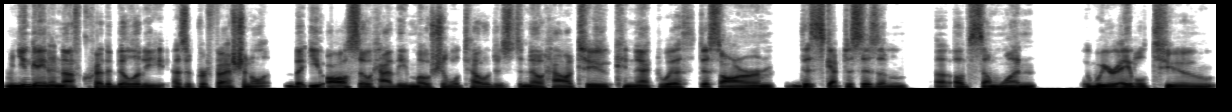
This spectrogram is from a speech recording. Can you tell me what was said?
When you gain enough credibility as a professional, but you also have the emotional intelligence to know how to connect with, disarm the skepticism uh, of someone. We're able to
